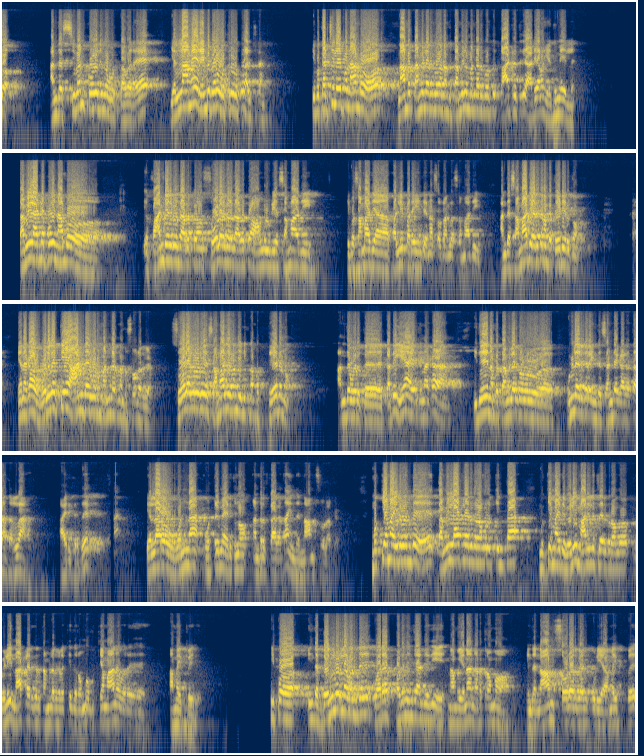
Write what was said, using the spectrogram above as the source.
அந்த சிவன் கோயிலுங்க தவிர எல்லாமே ரெண்டு பேரும் ஒருத்தர் ஒருத்தர் அழிச்சிட்டாங்க. இப்ப கட்சியில இப்ப நாம நாம தமிழர்களோ நம்ம தமிழ் மன்னர்களுக்கு காட்டுறதுக்கு அடையாளம் எதுவுமே இல்லை. தமிழ்நாட்டில் போய் நாம பாண்டியர்களாகட்டும் சோழர்களாகட்டும் அவங்களுடைய சமாதி இப்ப சமாதி பள்ளிப்படைன்ட்டு என்ன சொல்றாங்களோ சமாதி அந்த சமாதி அடுத்து நம்ம தேடி இருக்கோம். ஏன்னாக்கா உலகத்தையே ஆண்ட ஒரு மன்னர் நம்ம சோழர்கள். சோழர்களுடைய சமாதியை வந்து இன்னைக்கு நம்ம தேடணும். அந்த ஒரு க- கதை ஏன் ஆயிருக்குனாக்கா இதே நம்ம தமிழர்கள் உள்ள இருக்கிற இந்த சண்டைக்காகத்தான் அதெல்லாம் ஆயிருக்கிறது. எல்லாரும் ஒன்னா ஒற்றுமையா இருக்கணும்ன்றதுக்காக தான் இந்த நாம் சோழர்கள். முக்கியமா இது வந்து தமிழ்நாட்டில் இருக்கிறவங்களுக்கு தான் முக்கியமா இது வெளி மாநிலத்தில் இருக்கிறவங்க வெளிநாட்டில் இருக்கிற தமிழர்களுக்கு இது ரொம்ப முக்கியமான ஒரு அமைப்பு இது. இப்போ இந்த பெங்களூர்ல வந்து வர பதினஞ்சாம் தேதி நம்ம என்ன நடத்துறோமோ இந்த நாம் சோழர்கள் கூடிய அமைப்பு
